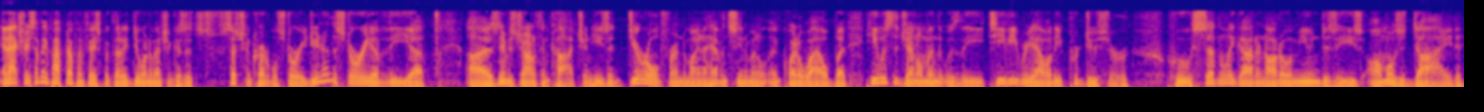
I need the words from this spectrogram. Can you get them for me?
and actually something popped up on Facebook that I do want to mention because it's such an incredible story. Do you know the story of the? Uh, uh, his name is Jonathan Koch, and he's a dear old friend of mine. I haven't seen him in, a, in quite a while, but he was the gentleman that was the TV reality producer who suddenly got an autoimmune disease, almost died,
